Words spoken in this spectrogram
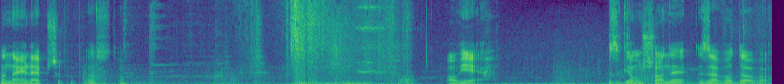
No najlepszy po prostu. Oh yeah. Zgęszony zawodowo.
